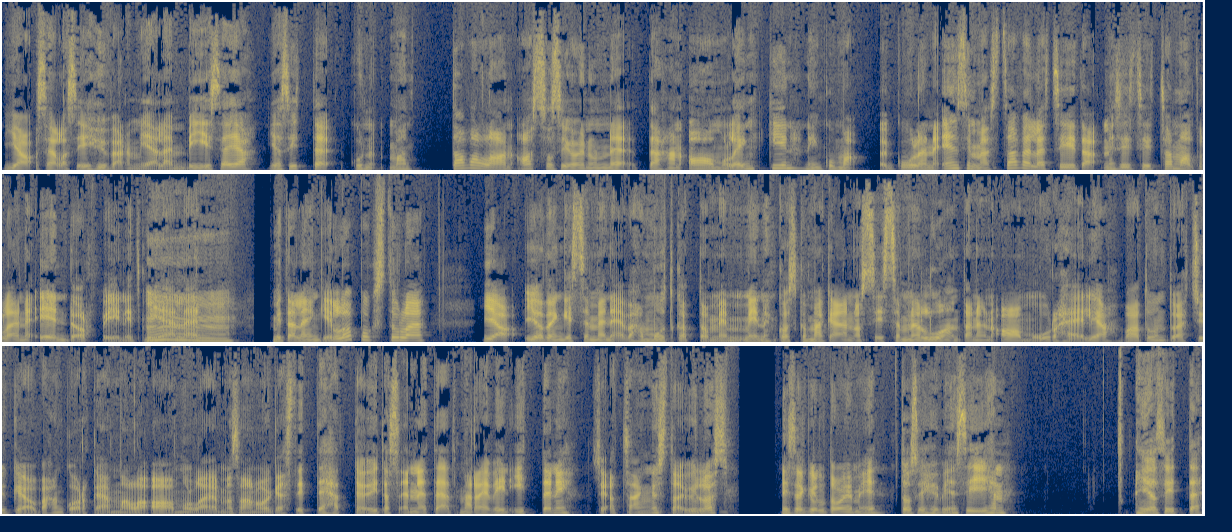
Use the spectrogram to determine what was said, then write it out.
ja sellaisia hyvän mielen biisejä. Ja sitten kun mä oon tavallaan assosioinut ne tähän aamulenkkiin, niin kun mä kuulen ne ensimmäiset sävelet siitä, niin sitten siitä samalla tulee ne endorfiinit mieleen, mm. mitä lenkin lopuksi tulee – ja jotenkin se menee vähän mutkattomimmin, koska mäkään ole siis semmoinen luontainen aamuurheilija, vaan tuntuu, että syke on vähän korkeammalla aamulla ja mä saan oikeasti tehdä töitä sen eteen, että mä revin itteni sieltä sängystä ylös. Niin se kyllä toimii tosi hyvin siihen. Ja sitten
